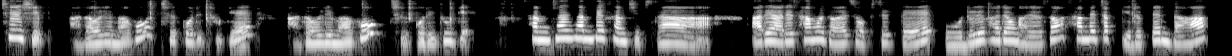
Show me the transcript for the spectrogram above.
70 받아올림하고 7꼬리 2개 받아올림하고 7꼬리 2개. 3334 아래 아래 3을 더할 수 없을 때 5를 활용하여서 3의 짝 2를 뺀다.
